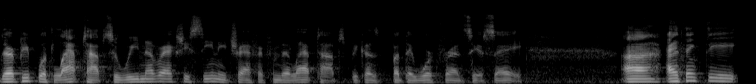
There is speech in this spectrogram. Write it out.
there are people with laptops who we never actually see any traffic from their laptops because, but they work for NCSA. Uh, I think the,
